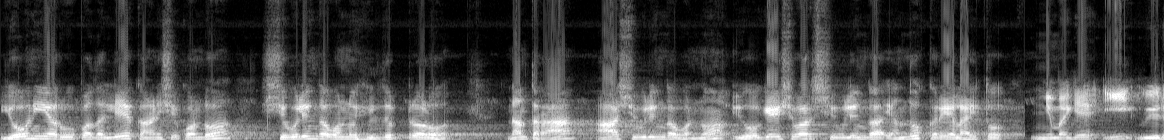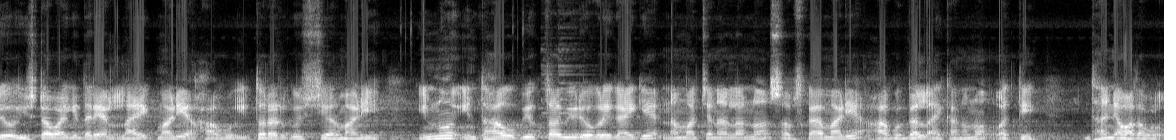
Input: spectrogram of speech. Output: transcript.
ಯೋನಿಯ ರೂಪದಲ್ಲಿಯೇ ಕಾಣಿಸಿಕೊಂಡು ಶಿವಲಿಂಗವನ್ನು ಹಿಡಿದಿಟ್ಟಳು. ನಂತರ ಆ ಶಿವಲಿಂಗವನ್ನು ಯೋಗೇಶ್ವರ್ ಶಿವಲಿಂಗ ಎಂದು ಕರೆಯಲಾಯಿತು. ನಿಮಗೆ ಈ ವಿಡಿಯೋ ಇಷ್ಟವಾಗಿದ್ದರೆ ಲೈಕ್ ಮಾಡಿ ಹಾಗೂ ಇತರರಿಗೂ ಶೇರ್ ಮಾಡಿ. ಇನ್ನೂ ಇಂತಹ ಉಪಯುಕ್ತ ವಿಡಿಯೋಗಳಿಗಾಗಿ ನಮ್ಮ ಚಾನಲನ್ನು ಸಬ್ಸ್ಕ್ರೈಬ್ ಮಾಡಿ ಹಾಗೂ ಬೆಲ್ ಐಕಾನನ್ನು ಒತ್ತಿ. ಧನ್ಯವಾದಗಳು.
